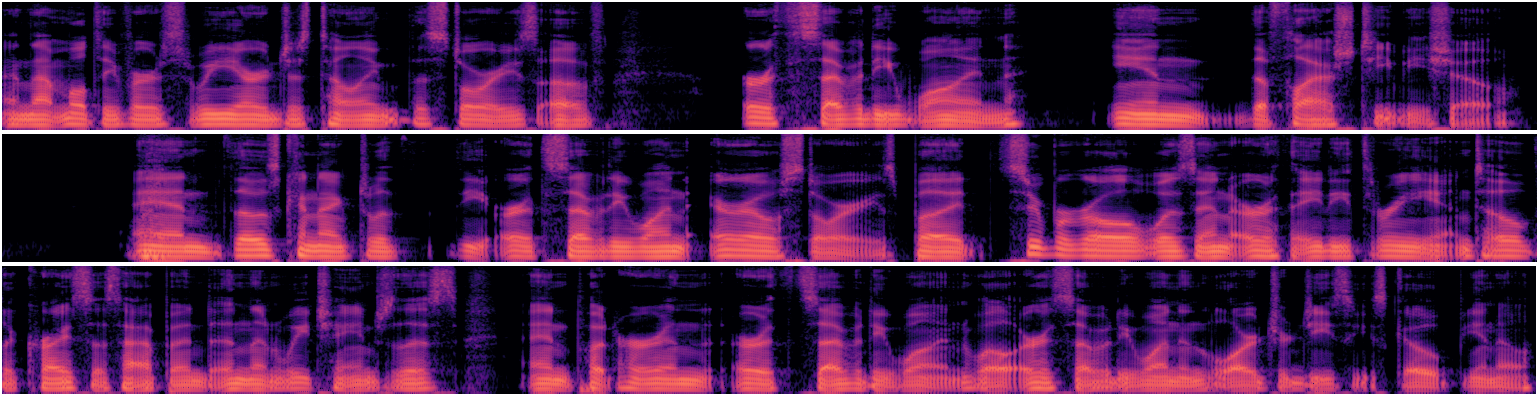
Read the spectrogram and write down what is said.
and that multiverse we are just telling the stories of earth 71 in the flash tv show and those connect with the earth 71 arrow stories but supergirl was in earth 83 until the crisis happened and then we changed this and put her in earth 71 well earth 71 in the larger dc scope you know?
